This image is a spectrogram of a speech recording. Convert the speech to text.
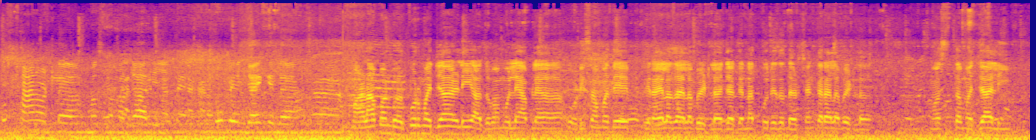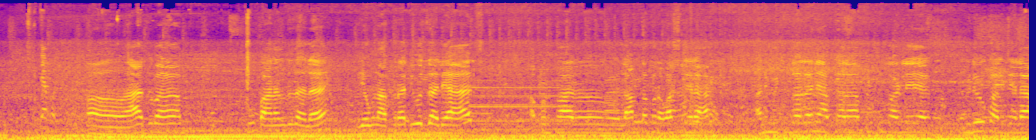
खूप छान वाटलं. मस्त मजा आली. खूप एन्जॉय केलं. मला पण भरपूर मजा आली. आजोबा मुले आपल्या ओडिसामध्ये फिरायला जायला भेटलं. जगन्नाथपुरीचं दर्शन करायला भेटलं. मस्त मजा आली. त्या बघ. आज मला खूप आनंद झाला आहे येऊन अकरा दिवस झाले आज. आपण फार लांबचा प्रवास केला. आणि मित्रदादाने आपल्याला फोटो काढले व्हिडिओ कॉल केला?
